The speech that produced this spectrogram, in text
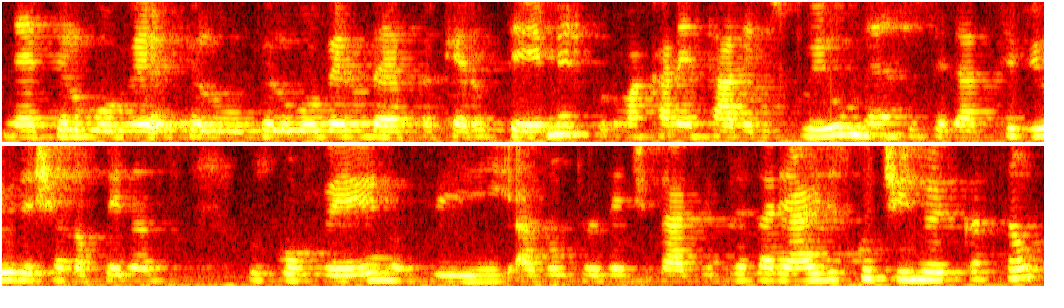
né, pelo governo, pelo, pelo governo da época que era o Temer, por uma canetada ele excluiu, né, a sociedade civil, deixando apenas os governos e as outras entidades empresariais discutindo educação.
